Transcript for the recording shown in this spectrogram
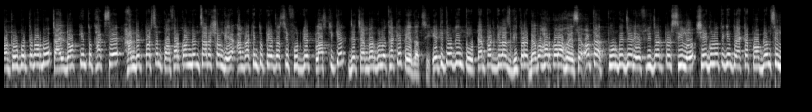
কন্ট্রোল করতে পারব। চাইল্ড লক কিন্তু থাকছে হান্ড্রেড পার্সেন্ট কভার কন্ডেন্সারের সঙ্গে আমরা কিন্তু পেয়ে যাচ্ছি ফুড গ্রেড প্লাস্টিকের যে চেম্বারগুলো থাকে, পেয়ে যাচ্ছি। এটিতেও কিন্তু টেম্পার্ড গ্লাস ভিতরে ব্যবহার করা হয়েছে। অর্থাৎ পূর্বে যে রেফ্রিজারেটর ছিল, সেগুলোতে কিন্তু একটা প্রবলেম ছিল।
